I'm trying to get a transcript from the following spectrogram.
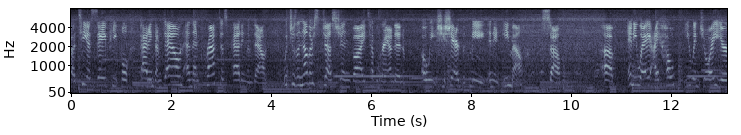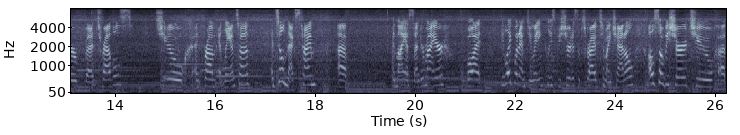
uh, TSA people patting them down and then practice patting them down which is another suggestion by Temple Grandin oh, she shared with me in an email. So, uh, anyway, I hope you enjoy your uh, travels to and from Atlanta. Until next time, uh, I'm Maya Sundermeyer, but if you like what I'm doing, please be sure to subscribe to my channel. Also be sure to uh,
